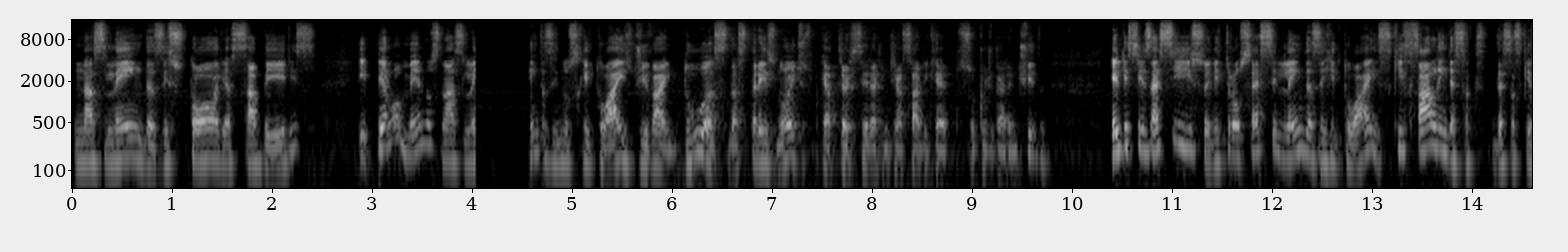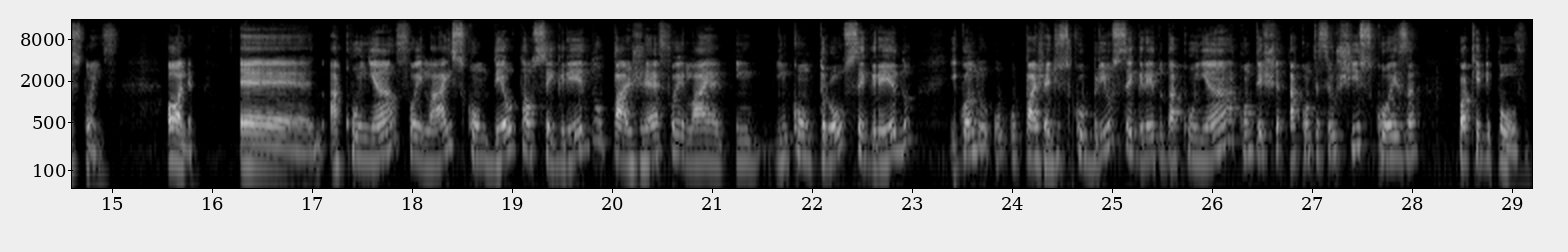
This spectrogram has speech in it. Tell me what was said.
nas lendas, histórias, saberes, e pelo menos nas lendas e nos rituais de vai duas das três noites, porque a terceira a gente já sabe que é suco de garantido, ele fizesse isso, ele trouxesse lendas e rituais que falem dessa, dessas questões. Olha, é, a Cunhã foi lá, escondeu tal segredo, o pajé foi lá, e encontrou o segredo, e quando o, o pajé descobriu o segredo da Cunhã, aconteceu, aconteceu X coisa com aquele povo.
